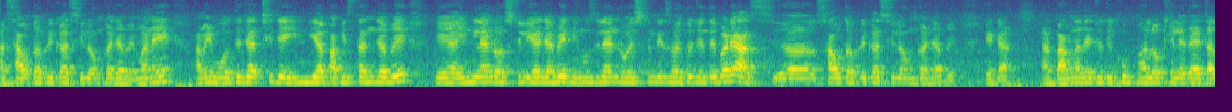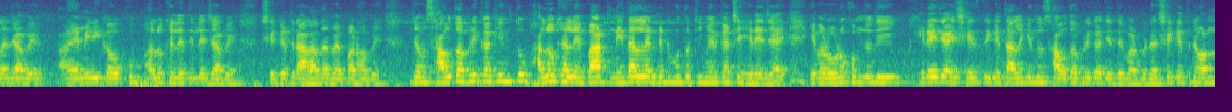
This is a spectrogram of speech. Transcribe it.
আর সাউথ আফ্রিকা শ্রীলঙ্কা যাবে। মানে আমি বলতে চাচ্ছি যে ইন্ডিয়া, পাকিস্তান যাবে ইংল্যান্ড, অস্ট্রেলিয়া যাবে, নিউজিল্যান্ড, ওয়েস্ট ইন্ডিজ হয়তো যেতে পারে আর সাউথ আফ্রিকা, শ্রীলঙ্কা যাবে এটা। আর বাংলাদেশ যদি খুব ভালো খেলে দেয় তাহলে যাবে। আর আমেরিকাও খুব ভালো খেলে দিলে যাবে। সেক্ষেত্রে আলাদা ব্যাপার হবে। যেমন সাউথ আফ্রিকা কিন্তু ভালো খেলে, বাট নেদারল্যান্ডের মতো টিমের কাছে হেরে যায়। এবার ওরকম যদি হেরে যায় শেষ দিকে, তাহলে কিন্তু সাউথ আফ্রিকা যেতে পারবে না। সেক্ষেত্রে অন্য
